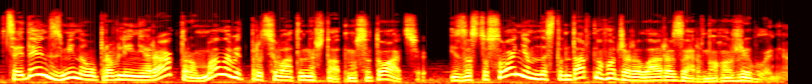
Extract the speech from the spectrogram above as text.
В цей день зміна управління реактором мала відпрацювати нештатну ситуацію із застосуванням нестандартного джерела резервного живлення.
